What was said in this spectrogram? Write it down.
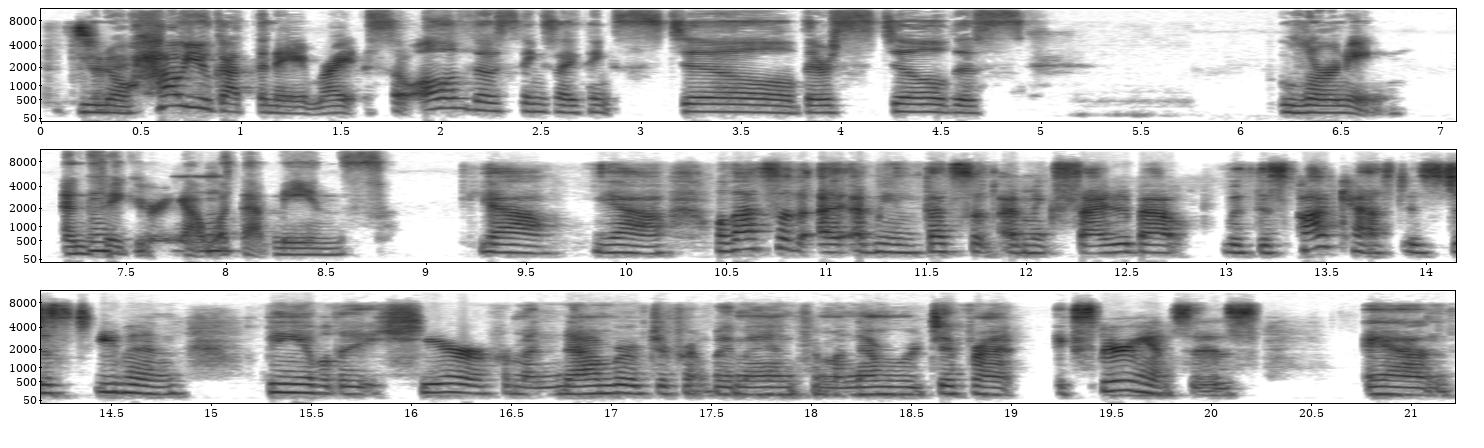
That's you know how you got the name right so all of those things i think still there's still this learning and Mhm. figuring out what that means Yeah, yeah. Well, that's what I, I mean. That's what I'm excited about with this podcast is just even being able to hear from a number of different women from a number of different experiences, and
